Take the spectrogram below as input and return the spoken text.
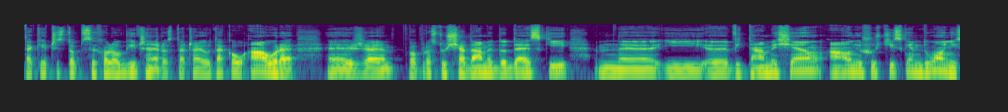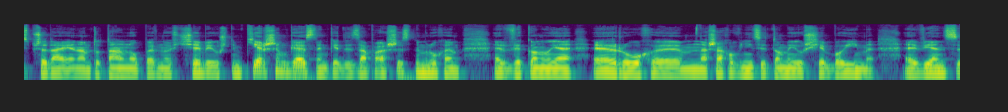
takie czysto psychologiczne, roztaczają taką aurę, że po prostu siadamy do deski i witamy się, a on już uściskiem dłoni sprzedaje nam totalną pewność siebie. Już tym pierwszym gestem, kiedy zapaszystym ruchem wykonuje ruch na szachownicy, to my już się boimy. Więc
